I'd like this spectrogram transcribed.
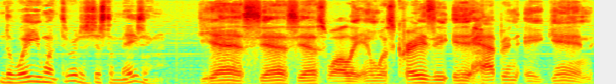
the way you went through it is just amazing. Yes, yes, yes, Wally. And what's crazy, it happened again.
